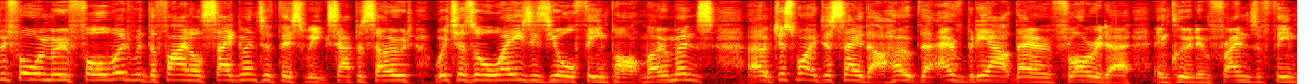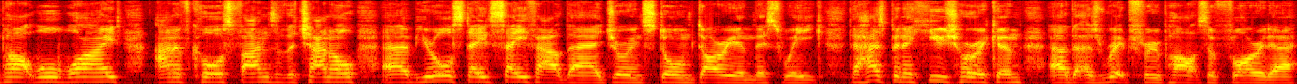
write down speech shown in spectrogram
Before we move forward with the final segment of this week's episode, which as always is your theme park moments, uh, just wanted to say that I hope that everybody out there in Florida, including friends of Theme Park Worldwide and of course fans of the channel, uh, you all stayed safe out there during Storm Dorian this week. There has been a huge hurricane uh, that has ripped through parts of Florida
